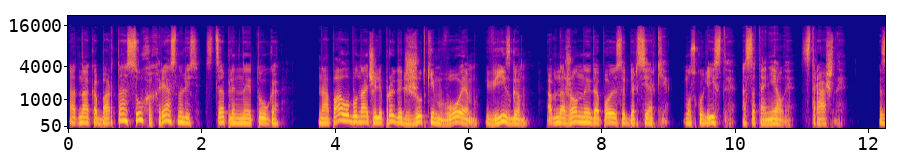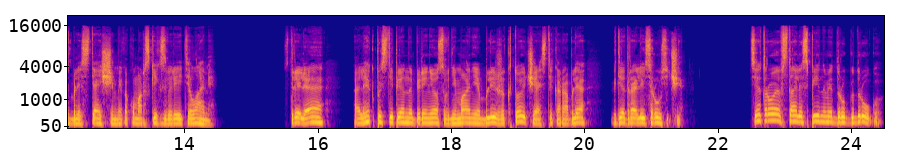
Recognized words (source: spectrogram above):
однако борта сухо хряснулись, сцепленные туго. На палубу начали прыгать с жутким воем, визгом, обнаженные до пояса берсерки, мускулистые, осатанелые, страшные, с блестящими, как у морских зверей, телами. Стреляя, Олег постепенно перенес внимание ближе к той части корабля, где дрались русичи. Все трое встали спинами друг к другу.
